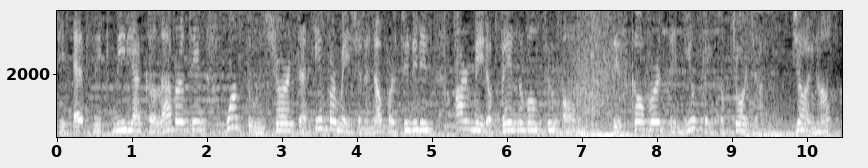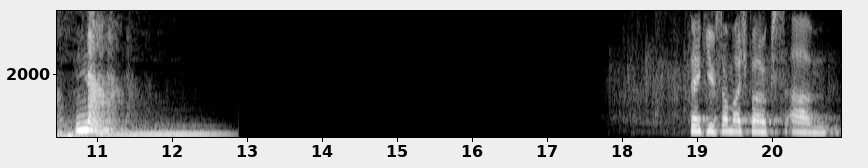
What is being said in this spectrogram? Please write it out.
the Ethnic Media Collaborative wants to ensure that information and opportunities are made available to all. Discover the new face of Georgia. Join us now. Thank you so much, folks. Um,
